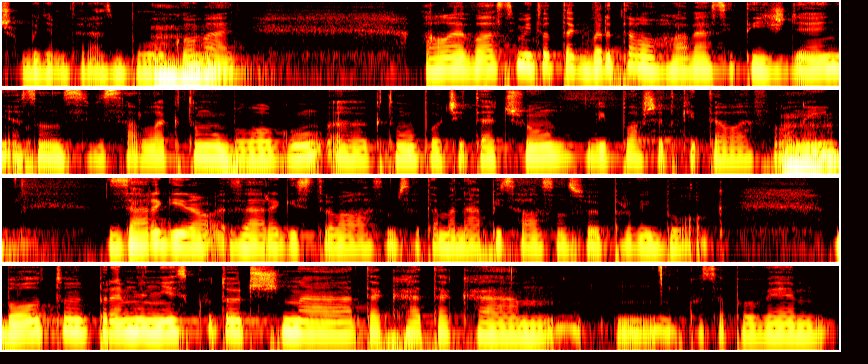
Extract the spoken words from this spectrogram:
čo budem teraz blogovať. Mm-hmm. Ale vlastne mi to tak vrtalo v hlave asi týždeň a som si vysadla k tomu blogu, e, k tomu počítaču, vypla všetky telefóny. Mm-hmm zaregistrovala som sa tam a napísala som svoj prvý blog. Bolo to pre mňa neskutočná taká, taká, mm, ako sa poviem,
